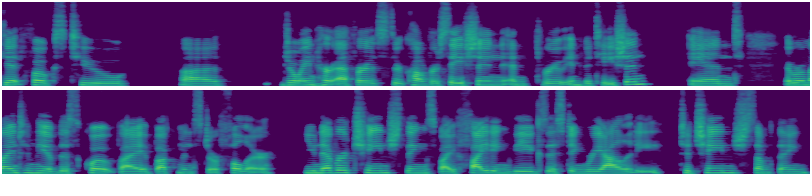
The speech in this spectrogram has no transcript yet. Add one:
get folks to uh, join her efforts through conversation and through invitation and it reminded me of this quote by buckminster fuller you never change things by fighting the existing reality. To change something,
